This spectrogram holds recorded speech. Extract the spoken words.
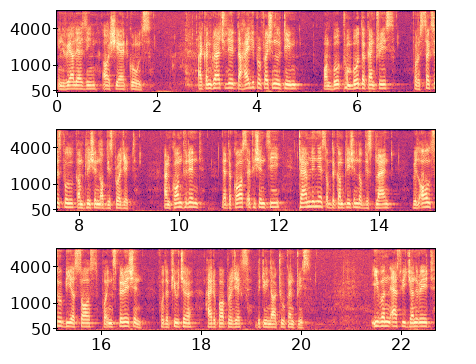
in realizing our shared goals. I congratulate the highly professional team from both the countries for a successful completion of this project. I'm confident that the cost efficiency, timeliness of the completion of this plant will also be a source for inspiration for the future hydropower projects between our two countries. Even as we generate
